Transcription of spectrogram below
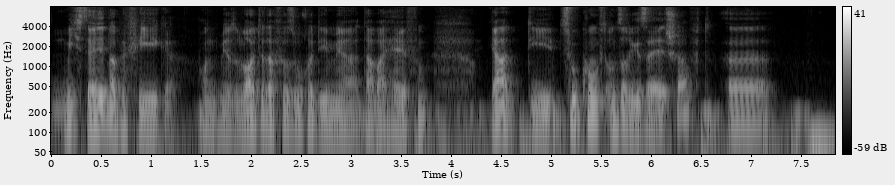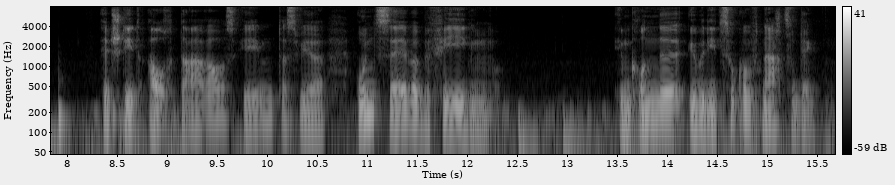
mich selber befähige und mir so Leute dafür suche, die mir dabei helfen. Ja, die Zukunft unserer Gesellschaft äh, entsteht auch daraus eben, dass wir uns selber befähigen, im Grunde über die Zukunft nachzudenken.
